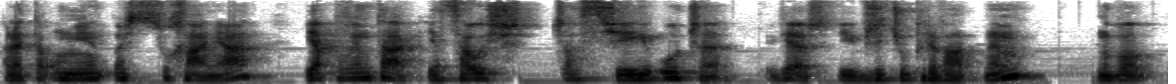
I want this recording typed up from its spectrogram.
ale ta umiejętność słuchania, ja powiem tak, ja cały czas się jej uczę, wiesz, i w życiu prywatnym, no bo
